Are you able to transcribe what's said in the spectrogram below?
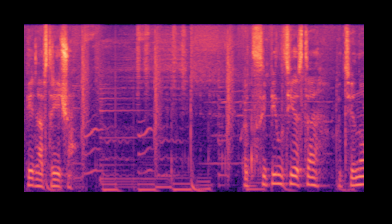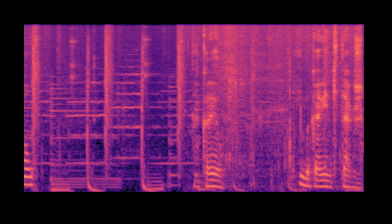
Теперь навстречу. Подцепил тесто, подтянул, накрыл. И боковинки также.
